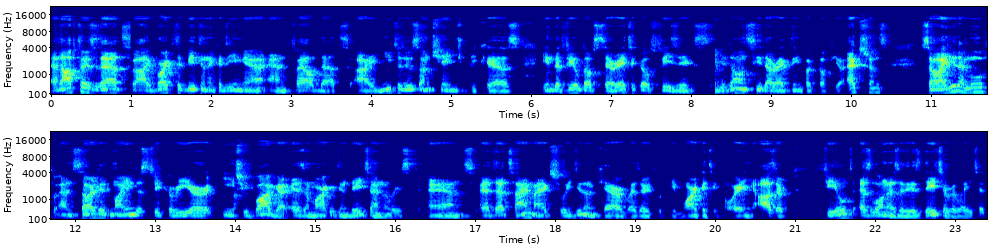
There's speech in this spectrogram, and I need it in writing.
And after that, I worked a bit in academia and felt that I need to do some change because in the field of theoretical physics, you don't see direct impact of your actions. So I did a move and started my industry career in Trivago as a marketing data analyst. And at that time, I actually didn't care whether it would be marketing or any other field as long as it is data related.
